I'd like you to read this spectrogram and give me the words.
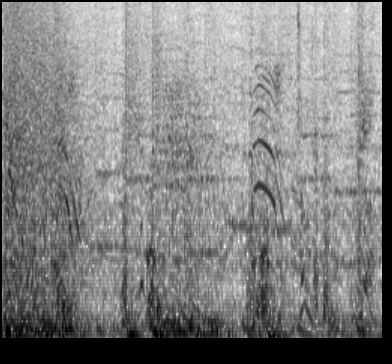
Yeah! Chosen!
